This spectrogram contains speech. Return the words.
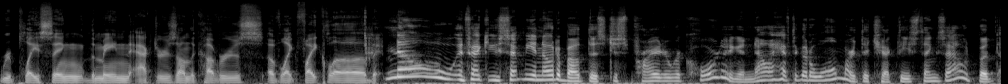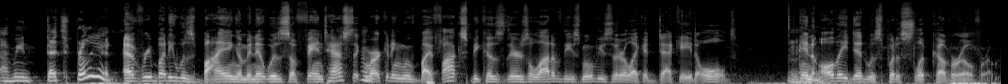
replacing the main actors on the covers of like Fight Club. No, in fact, you sent me a note about this just prior to recording, and now I have to go to Walmart to check these things out. But I mean, that's brilliant. Everybody was buying them, and it was a fantastic marketing move by Fox because there's a lot of these movies that are like a decade old. Mm-hmm. And all they did was put a slipcover over them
